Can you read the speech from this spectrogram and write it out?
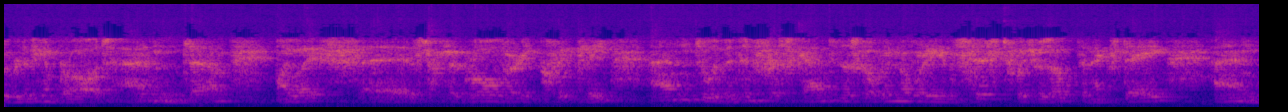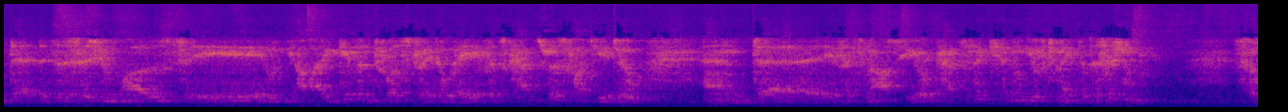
We were living abroad, and um, my wife uh, started to grow very quickly. And we went in for a scan to discover an ovarian cyst, which was out the next day. And uh, the decision was uh, given to us straight away if it's cancerous, what do you do? And uh, if it's not, you're Catholic, and you have to make the decision. So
